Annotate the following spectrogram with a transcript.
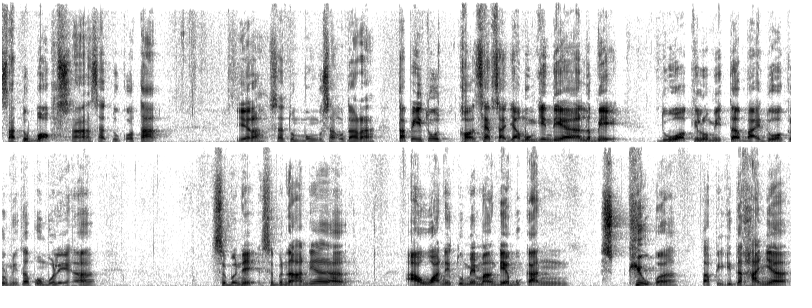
satu box, ha, satu kotak, ialah satu bungkusan udara. Tapi itu konsep saja. Mungkin dia lebih. 2 km by 2 km pun boleh. Ha? Sebenarnya, sebenarnya awan itu memang dia bukan cube. Ha? Tapi kita hanya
